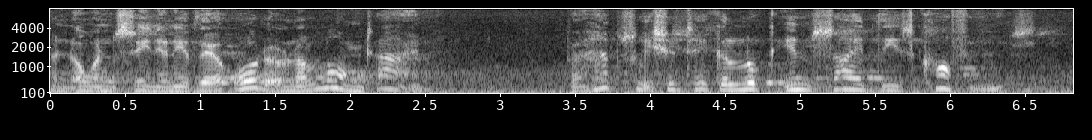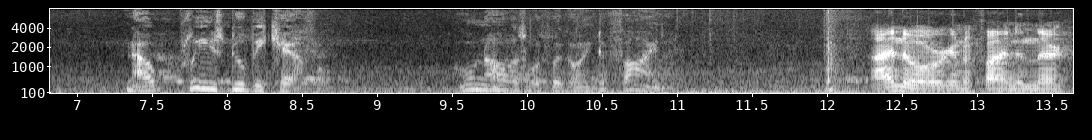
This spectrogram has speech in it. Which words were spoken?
and no one's seen any of their order in a long time. Perhaps we should take a look inside these coffins. Now, please do be careful. Who knows what we're going to find? I know what we're gonna find in there.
